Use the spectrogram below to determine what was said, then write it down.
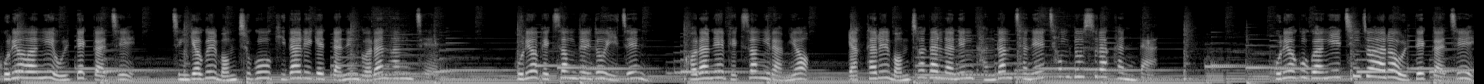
고려왕이 올 때까지 진격을 멈추고 기다리겠다는 거란 황제. 고려 백성들도 이젠 거란의 백성이라며 약탈을 멈춰달라는 강감찬의 청도 수락한다. 고려 국왕이 칭조하러 올 때까지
